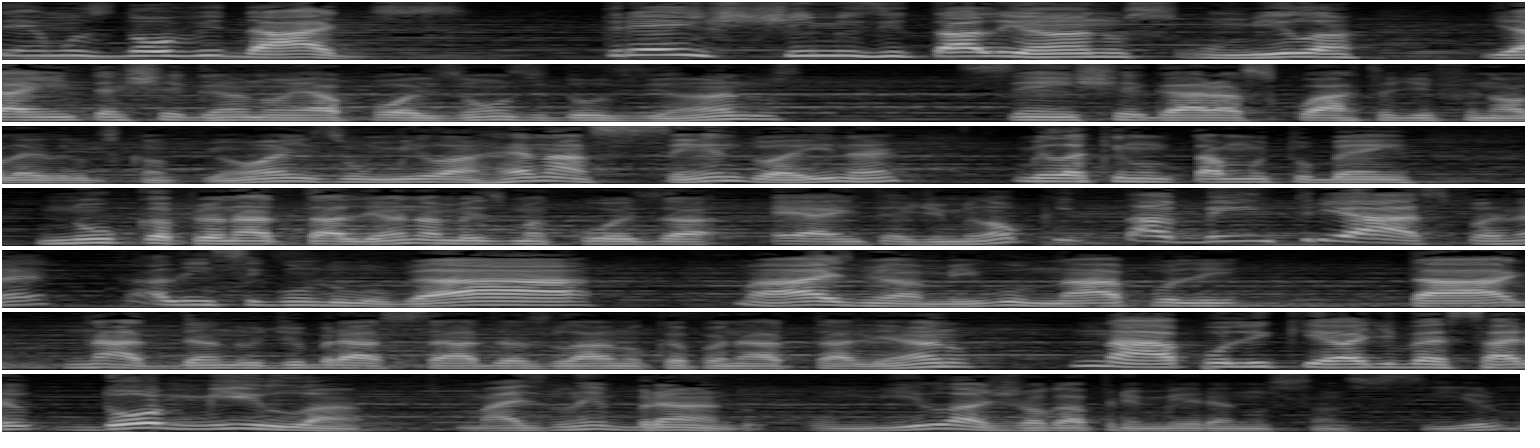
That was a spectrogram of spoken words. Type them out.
temos novidades. Três times italianos, o Milan e a Inter chegando aí após 11, 12 anos, sem chegar às quartas de final da Liga dos Campeões. O Milan renascendo aí, né? O Milan que não tá muito bem no campeonato italiano, a mesma coisa é a Inter de Milão, que tá bem entre aspas, né? Tá ali em segundo lugar, mas, meu amigo, o Napoli tá nadando de braçadas lá no campeonato italiano. Napoli, que é o adversário do Milan. Mas lembrando, o Milan joga a primeira no San Siro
